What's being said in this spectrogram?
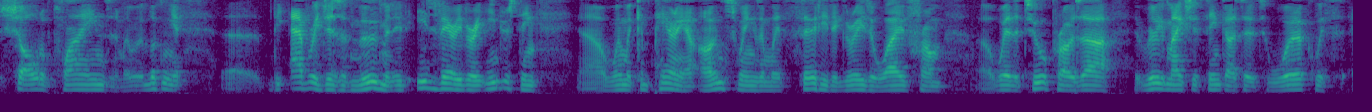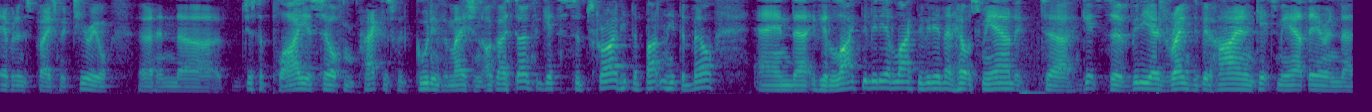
shoulder planes and we're looking at uh, the averages of movement, it is very, very interesting uh, when we're comparing our own swings and we're 30 degrees away from uh, where the tour pros are. It really makes you think, guys, to, to work with evidence-based material and uh, just apply yourself and practice with good information. Oh, guys, don't forget to subscribe, hit the button, hit the bell, and uh, if you like the video, like the video, that helps me out. It uh, gets the videos ranked a bit higher and gets me out there and uh,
